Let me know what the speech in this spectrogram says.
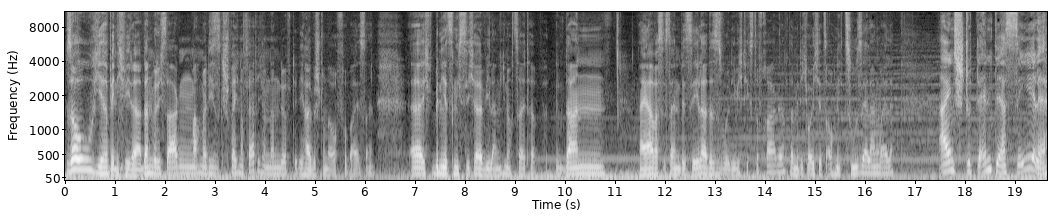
So, hier bin ich wieder. Dann würde ich sagen, machen wir dieses Gespräch noch fertig und dann dürfte die halbe Stunde auch vorbei sein. Äh, ich bin jetzt nicht sicher, wie lange ich noch Zeit habe. Dann, naja, was ist ein Beseeler? Das ist wohl die wichtigste Frage, damit ich euch jetzt auch nicht zu sehr langweile. Ein Student der Seele.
